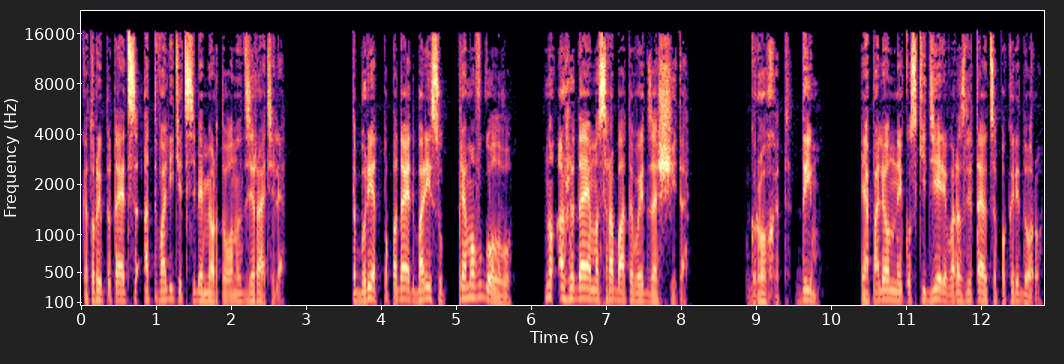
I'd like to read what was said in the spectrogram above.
который пытается отвалить от себя мертвого надзирателя. Табурет попадает Борису прямо в голову, но ожидаемо срабатывает защита. Грохот, дым и опаленные куски дерева разлетаются по коридору.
